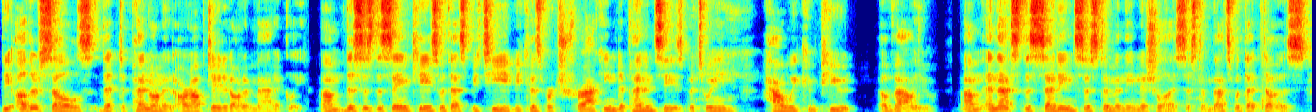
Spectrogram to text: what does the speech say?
the other cells that depend on it are updated automatically. Um, this is the same case with SBT because we're tracking dependencies between how we compute a value. Um, and that's the setting system and the initialize system. That's what that does.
